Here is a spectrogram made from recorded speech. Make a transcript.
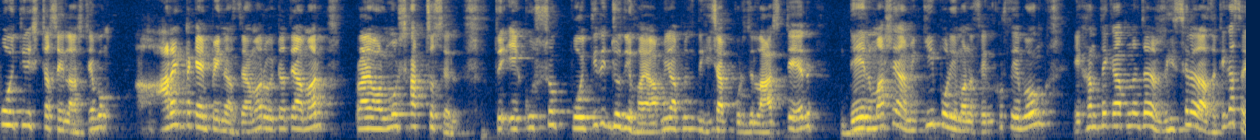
পঁয়ত্রিশটা সেল আসছে এবং আরেকটা ক্যাম্পেইন আছে, আমার ওইটাতে আমার প্রায় অলমোস্ট ৭০০ সেল। তো ২১৩৫ যদি হয়, আমি আপনি যদি হিসাব করি যে লাস্টের ১.৫ মাসে আমি কি পরিমাণে সেল করছি এবং এখান থেকে আপনার যারা রিসেলার আছে, ঠিক আছে?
